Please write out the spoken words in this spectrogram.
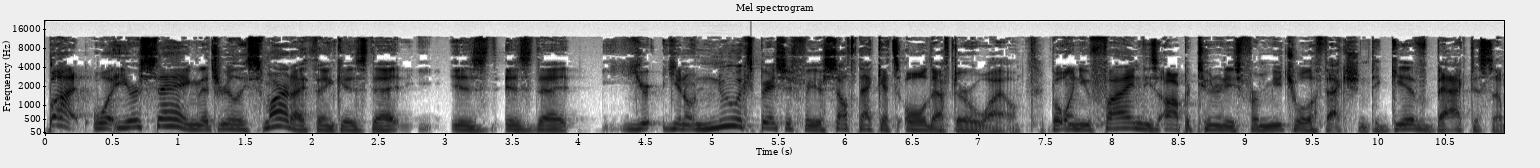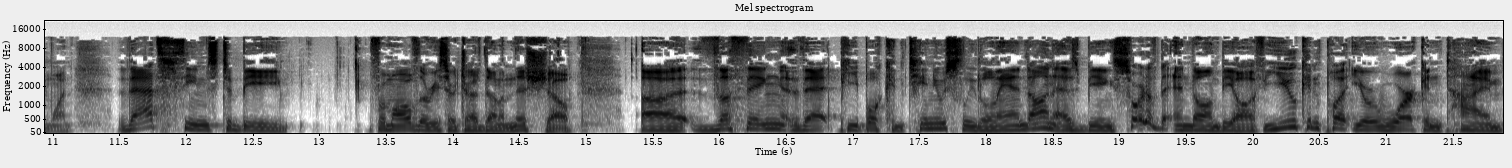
but what you're saying that's really smart i think is that is is that you you know, new experiences for yourself, that gets old after a while. But when you find these opportunities for mutual affection to give back to someone, that seems to be, from all of the research I've done on this show, uh, the thing that people continuously land on as being sort of the end all and be all. If you can put your work and time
